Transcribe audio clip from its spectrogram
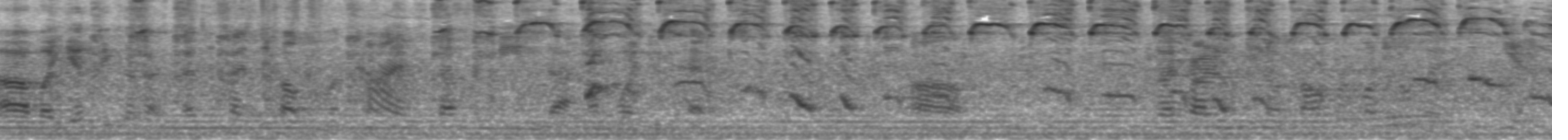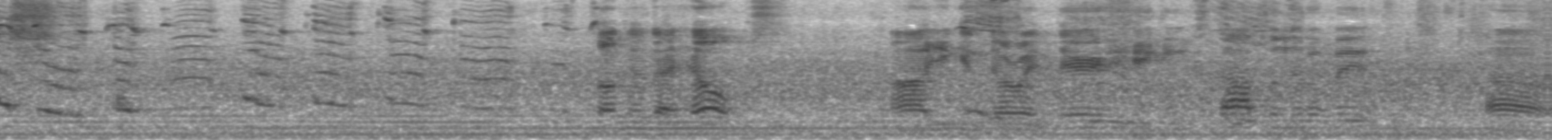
Uh, but just because I, I decide to help him at times doesn't mean that I'm going to pet him. Um, do I try to you know, comfort him a little bit? Yeah. Sometimes that helps. Uh, you can go right there, shaking stop a little bit. Um,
